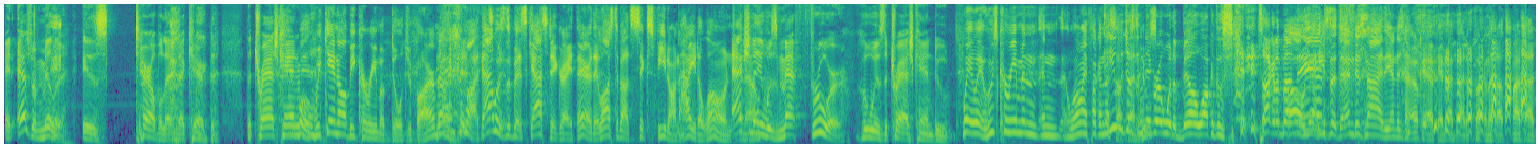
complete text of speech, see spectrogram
and Ezra Miller is terrible at that character. The trash can man. Well, we can't all be Kareem Abdul-Jabbar, man. Come on, that was the miscasting right there. They lost about six feet on height alone. you Actually, know? it was Matt Frewer who was the trash can dude. wait, wait, who's Kareem and, and what am I fucking this He was just then? a Who's- Negro with a bell walking through the city talking about Oh the yeah, end. he's the, the end is nigh. The end is nigh. Okay, okay, my bad. I'm fucking that up. My bad.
